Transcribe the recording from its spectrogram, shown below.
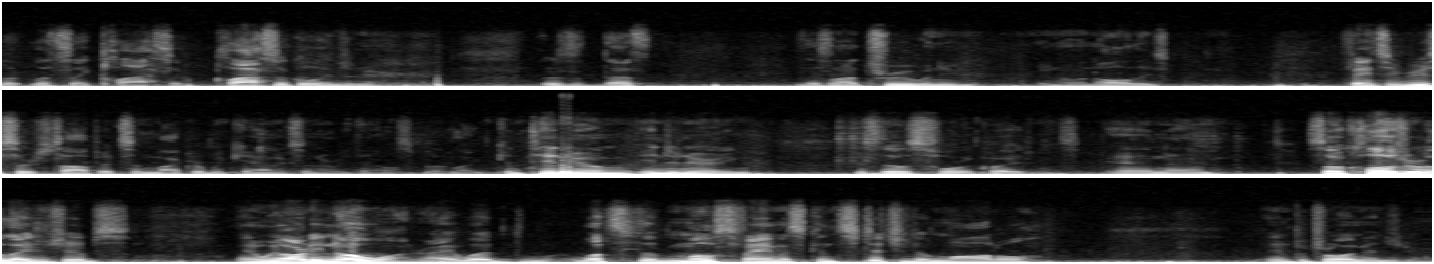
Let, us say classic, classical engineering. There's, that's that's not true when you you know in all these fancy research topics and micromechanics and everything else. But like continuum engineering is those four equations. And um, so closure relationships, and we already know one, right? What what's the most famous constitutive model in petroleum engineering?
